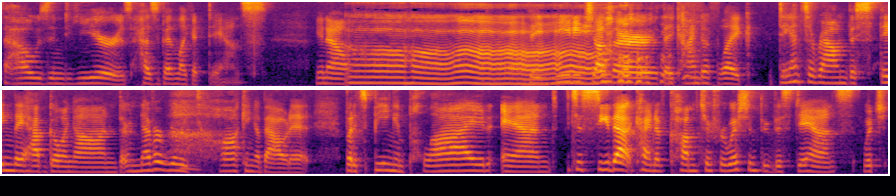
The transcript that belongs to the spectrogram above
thousand years has been like a dance. You know, Oh. they meet each other. They kind of like dance around this thing they have going on. They're never really talking about it, but it's being implied. And to see that kind of come to fruition through this dance, which,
